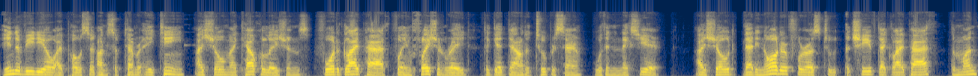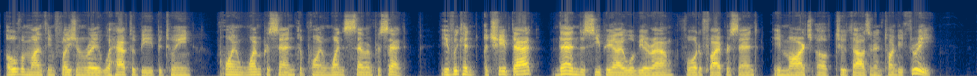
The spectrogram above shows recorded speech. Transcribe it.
In the video I posted on September 18, I show my calculations for the glide path for inflation rate to get down to 2% within the next year. I showed that in order for us to achieve that glide path, the month-over-month -month inflation rate will have to be between 0.1% to 0.17%. If we can achieve that, then the CPI will be around 4 to 5% in March of 2023.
